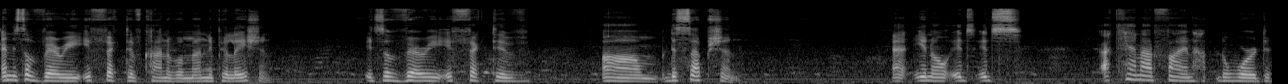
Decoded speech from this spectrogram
And it's a very effective kind of a manipulation it's a very effective um, deception. And you know, it's it's. I cannot find the word.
